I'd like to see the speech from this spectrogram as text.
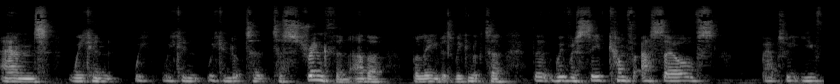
And we can we, we can we can look to, to strengthen other believers. We can look to that we've received comfort ourselves. Perhaps we, you've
